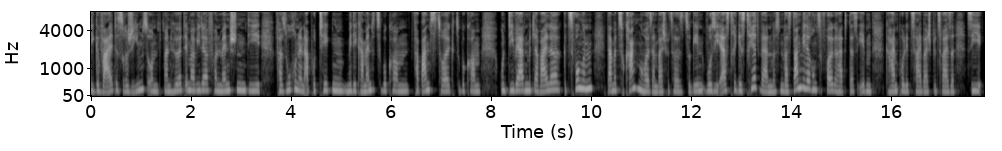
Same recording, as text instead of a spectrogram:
die Gewalt des Regimes und man hört immer wieder von Menschen, die versuchen in Apotheken Medikamente zu bekommen, Verbandszeug zu bekommen und die werden mittlerweile gezwungen, damit zu Krankenhäusern beispielsweise zu gehen, wo sie erst registriert werden müssen, was dann wiederum zur Folge hat, dass eben Geheimpolizei beispielsweise sie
